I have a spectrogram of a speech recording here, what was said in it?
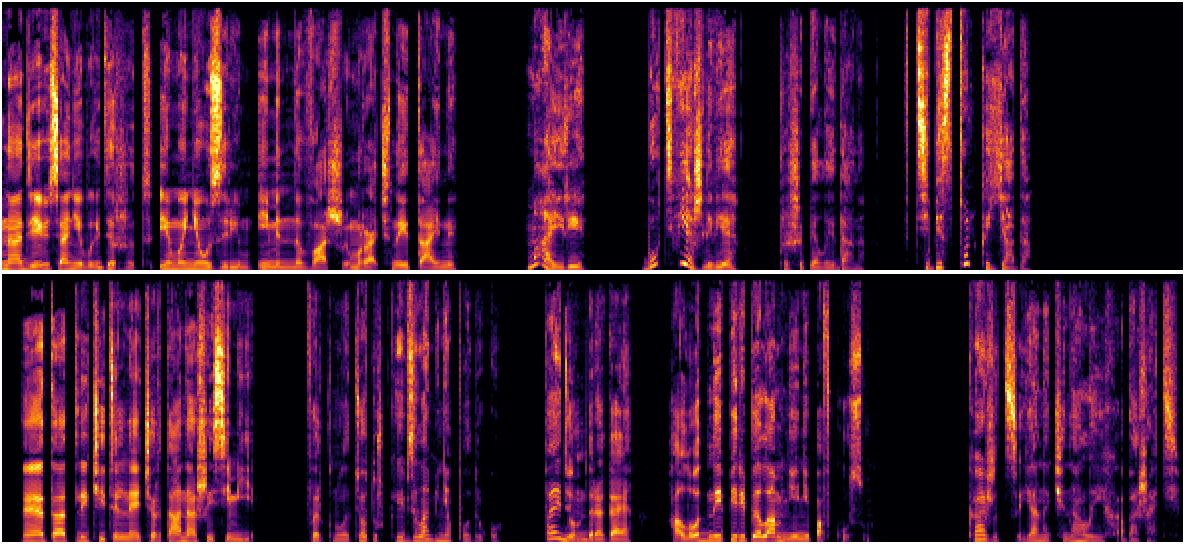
Надеюсь, они выдержат, и мы не узрим именно ваши мрачные тайны. Майри, будь вежливее, прошипела Идана. В тебе столько яда. Это отличительная черта нашей семьи, фыркнула тетушка и взяла меня под руку. Пойдем, дорогая. Холодные перепела мне не по вкусу. Кажется, я начинала их обожать.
